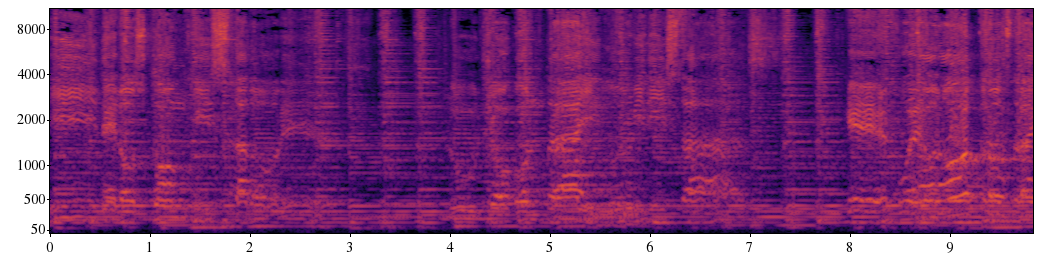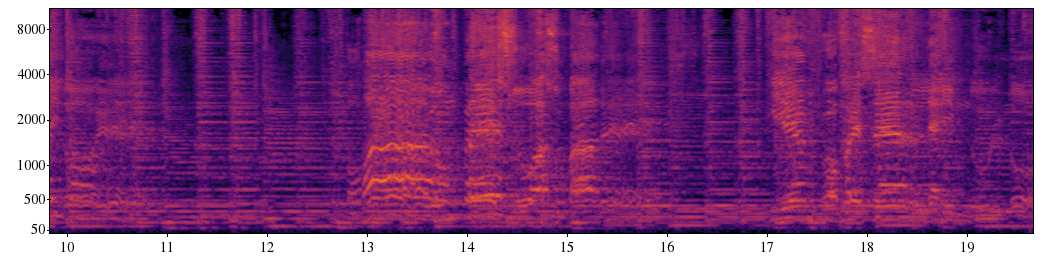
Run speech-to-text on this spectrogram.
y de los conquistadores luchó contra iturbidistas que fueron otros traidores. Tomaron preso a su padre, quien fue ofrecerle el indulto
